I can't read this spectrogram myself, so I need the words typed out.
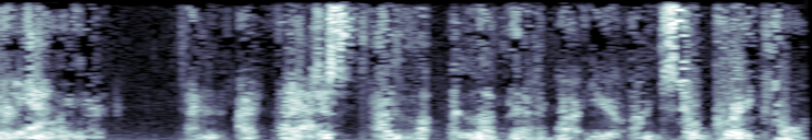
You're yeah. doing it. And I, I yeah. just, I, lo- I love that about you. I'm so grateful.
